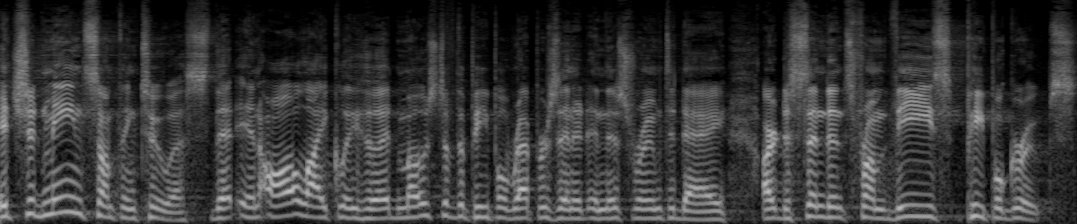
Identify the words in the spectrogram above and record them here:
It should mean something to us that, in all likelihood, most of the people represented in this room today are descendants from these people groups,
